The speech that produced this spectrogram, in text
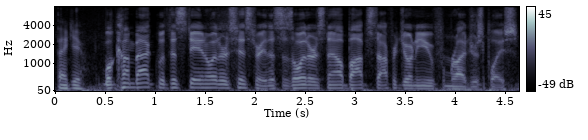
Thank you. We'll come back with this day in Oilers history. This is Oilers Now. Bob Stauffer joining you from Rogers Place.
